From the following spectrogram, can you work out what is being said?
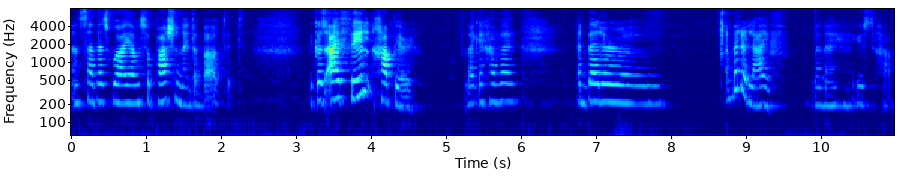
and so that's why I'm so passionate about it, because I feel happier, like I have a a better um, a better life than I used to have.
